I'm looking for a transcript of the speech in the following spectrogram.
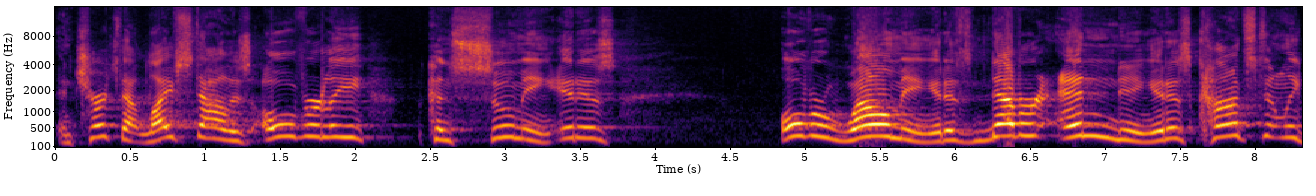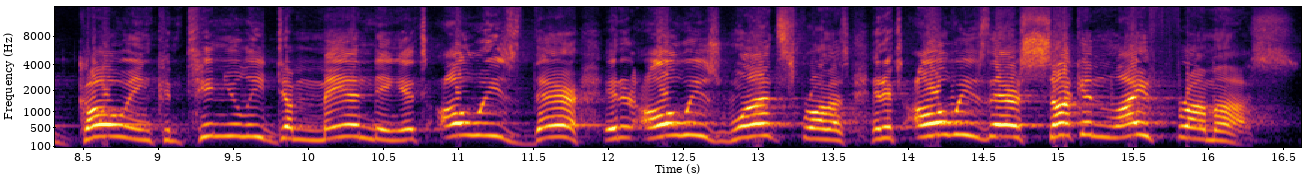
And, church, that lifestyle is overly consuming. It is overwhelming. It is never ending. It is constantly going, continually demanding. It's always there, and it always wants from us, and it's always there sucking life from us.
